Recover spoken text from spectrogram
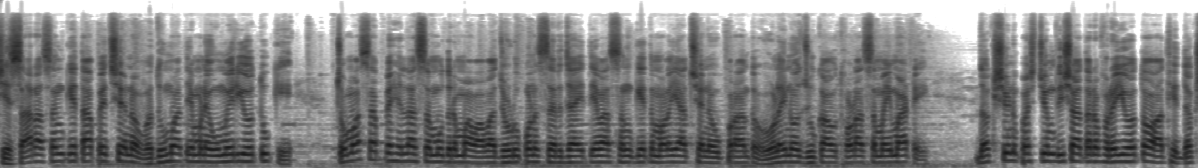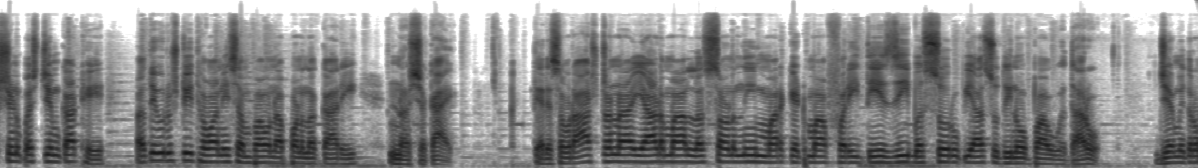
જે સારા સંકેત આપે છે અને વધુમાં તેમણે ઉમેર્યું હતું કે ચોમાસા પહેલાં સમુદ્રમાં વાવાઝોડું પણ સર્જાય તેવા સંકેત મળ્યા છે અને ઉપરાંત હોળીનો ઝુકાવ થોડા સમય માટે દક્ષિણ પશ્ચિમ દિશા તરફ રહ્યો હતો, આથી દક્ષિણ પશ્ચિમ કાંઠે અતિવૃષ્ટિ થવાની સંભાવના પણ નકારી ન શકાય. ત્યારે સૌરાષ્ટ્રના યાર્ડમાં લસણની માર્કેટમાં ફરી તેજી બસો રૂપિયા સુધીનો ભાવ વધારો. જે મિત્રો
